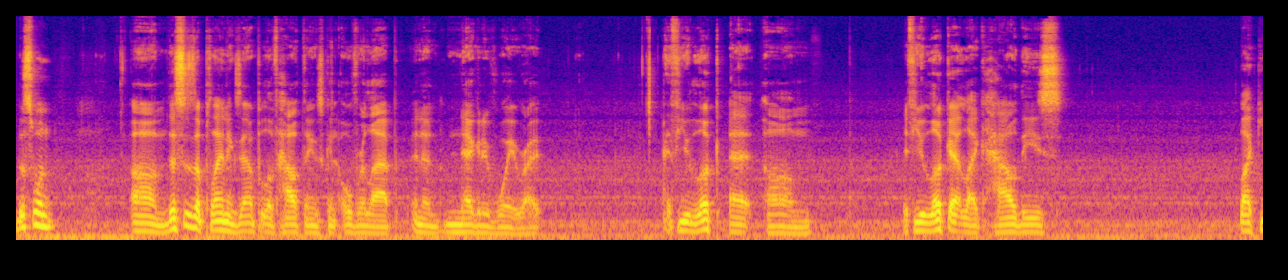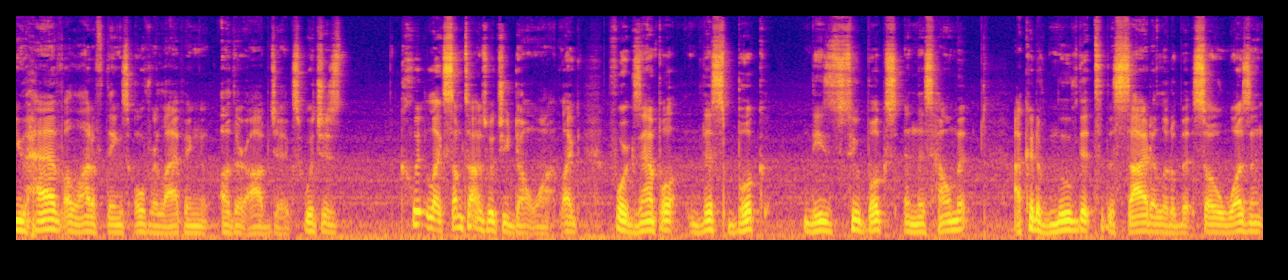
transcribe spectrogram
this one, um, this is a plain example of how things can overlap in a negative way, right? If you look at um, if you look at like how these like you have a lot of things overlapping other objects, which is like sometimes what you don't want. Like for example, this book, these two books and this helmet I could have moved it to the side a little bit so it wasn't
